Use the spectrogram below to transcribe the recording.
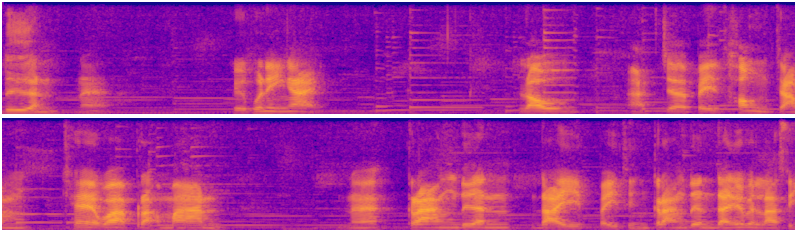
เดือนนะคือพูดง่ายๆเราอาจจะไปท่องจำ แค่ว่าประมาณนะกลางเดือนใดไปถึงกลางเดือนใดก็เป็นราศี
